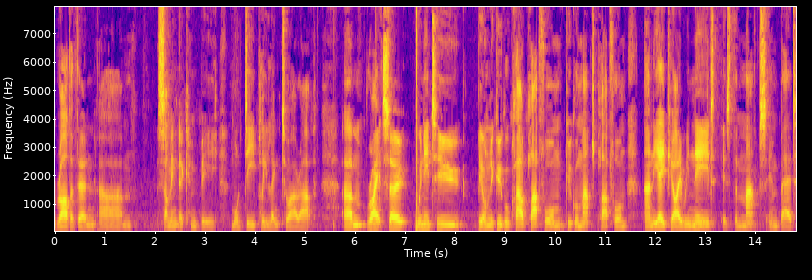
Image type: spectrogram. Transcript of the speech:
rather than um, something that can be more deeply linked to our app. Um, right, so we need to be on the Google Cloud platform, Google Maps platform, and the API we need is the Maps Embed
